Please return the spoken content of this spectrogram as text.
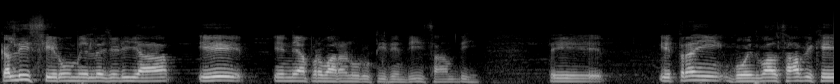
ਕੱਲੀ ਸੇਰੋ ਮਿੱਲ ਜਿਹੜੀ ਆ, ਇਹ ਇੰਨਿਆਂ ਪਰਿਵਾਰਾਂ ਨੂੰ ਰੋਟੀ ਦਿੰਦੀ ਸਾਂਭਦੀ ਤੇ ਇਸ ਤਰ੍ਹਾਂ ਹੀ ਗੋਇੰਦਵਾਲ ਸਾਹਿਬ ਵਿਖੇ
